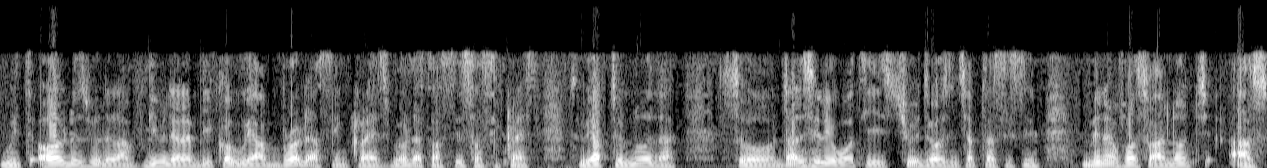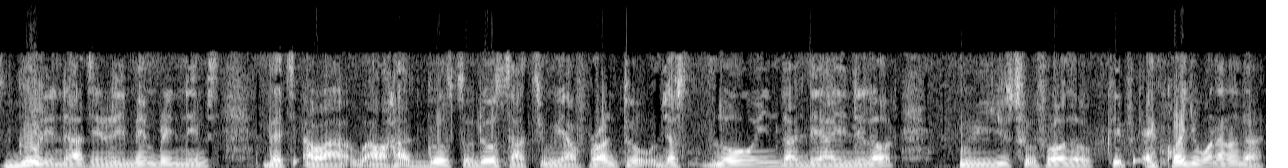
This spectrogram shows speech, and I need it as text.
with all those people that have given their life because we are brothers in Christ, brothers and sisters in Christ. So we have to know that. So that is really what he is showing to us in chapter 16. Many of us are not as good in that, in remembering names, but our, our heart goes to those that we have run to, just knowing that they are in the Lord will be useful for us to keep encouraging one another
